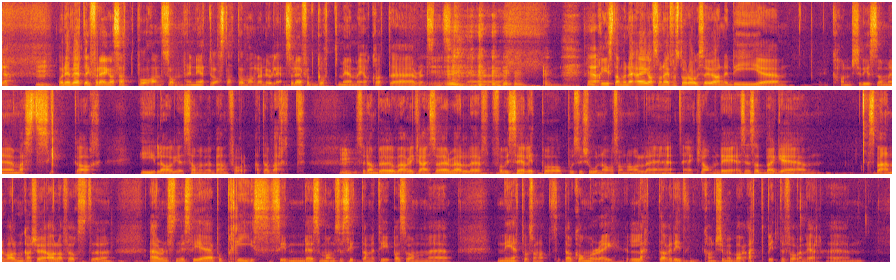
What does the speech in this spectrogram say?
Ja. Mm. Og det vet jeg fordi jeg har sett på han som en Neto-erstatter og mangler 0-1. Så det har jeg fått godt med meg, akkurat uh, Aronsen sin uh, ja. pris der. Men jeg, sånn jeg forstår det òg, så er jo gjerne de uh, kanskje de som er mest sikre i laget sammen med Bamford etter hvert. Mm. Så den bør jo være grei. Så er det vel, får vi se litt på posisjoner og sånn når alle er, er klar. Men det, jeg syns at begge er spennende valg. Men kanskje aller først uh, Aronsen, hvis vi er på pris, siden det er så mange som sitter med typer som uh, Neto og sånn, at da kommer du deg lettere dit, kanskje med bare ett bytte for en del. Um,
